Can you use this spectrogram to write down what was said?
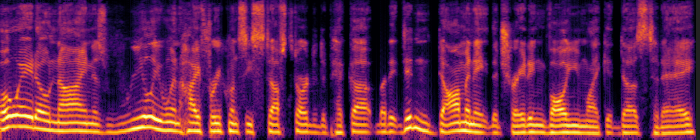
0809 is really when high frequency stuff started to pick up, but it didn't dominate the trading volume like it does today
